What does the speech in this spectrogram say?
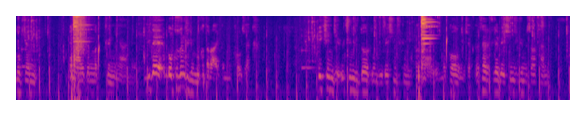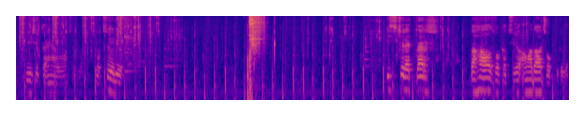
Bugün en aydınlık gün yani. Bir de 9. gün bu kadar aydınlık olacak. İkinci, üçüncü, dördüncü, beşinci gün bu kadar aydınlık olmayacak. Özellikle beşinci günü zaten bir ışık kaynağı olmak zorunda. Yoksa ölüyorsunuz. İskeletler daha az ok atıyor ama daha çok vuruyor.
